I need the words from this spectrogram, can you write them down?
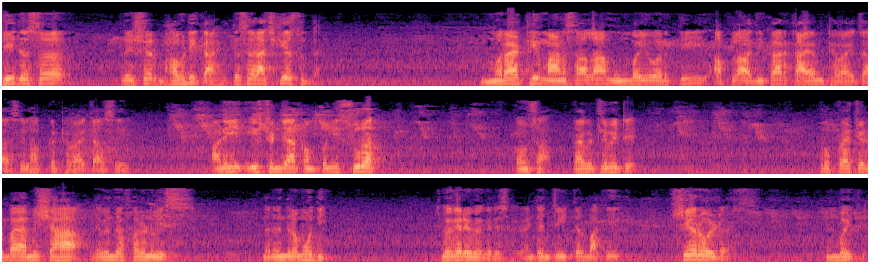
हे जसं प्रेशर भावनिक आहे तसं राजकीय सुद्धा मराठी माणसाला मुंबईवरती आपला अधिकार कायम ठेवायचा असेल हक्क ठेवायचा असेल आणि ईस्ट इंडिया कंपनी सुरत कंसा प्रायव्हेट लिमिटेड प्रोप्रायटेड बाय अमित शहा देवेंद्र फडणवीस नरेंद्र मोदी वगैरे वगैरे सगळे. आणि त्यांचे इतर बाकी शेअर होल्डर्स मुंबईतले.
